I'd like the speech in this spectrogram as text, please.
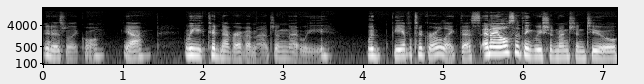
It is really cool. Yeah. We could never have imagined that we would be able to grow like this. And I also think we should mention, too,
